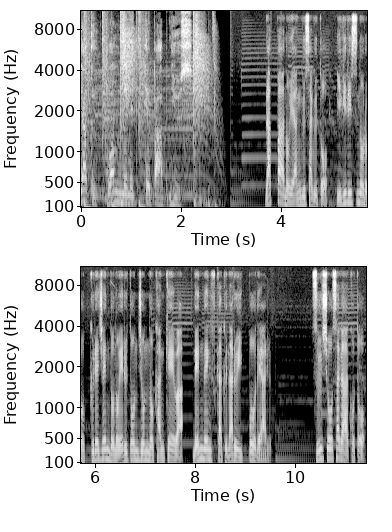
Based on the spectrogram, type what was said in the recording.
約1 minute hip hop news ラッパーのヤングサグとイギリスのロックレジェンドのエルトン・ジョンの関係は年々深くなる一方である。通称サガーこと、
